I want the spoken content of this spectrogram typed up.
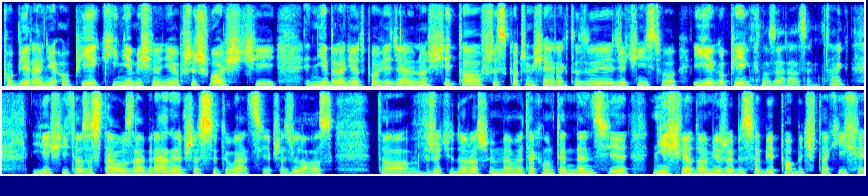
pobieranie opieki, niemyślenie o przyszłości, niebranie odpowiedzialności. To wszystko, czym się charakteryzuje dzieciństwo i jego piękno zarazem. Tak? Jeśli to zostało zabrane przez sytuację, przez los, to w życiu dorosłym mamy taką tendencję nieświadomie, żeby sobie pobyć w takich, e,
